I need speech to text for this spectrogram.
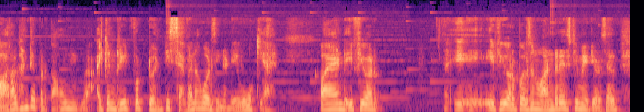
12 घंटे पढ़ता हूँ I can read for 27 hours in a day वो क्या है and if you are if you are a person who underestimate yourself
